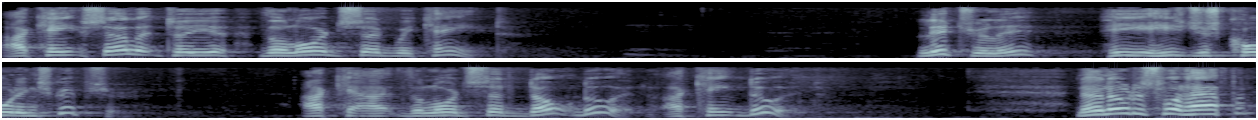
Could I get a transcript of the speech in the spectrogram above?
I can't sell it to you, the Lord said we can't. Literally, he, he's just quoting Scripture. I can, I, the Lord said, Don't do it. I can't do it. Now, notice what happened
